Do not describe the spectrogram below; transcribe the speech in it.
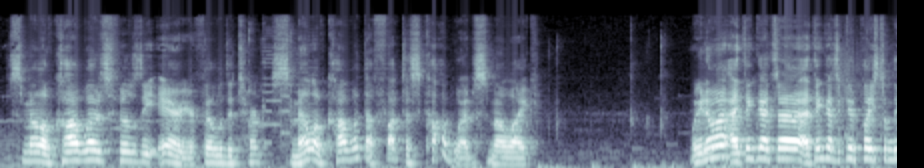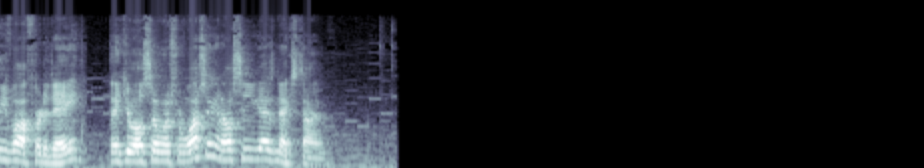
Smell of cobwebs fills the air. You're filled with the term smell of cob. What the fuck does cobwebs smell like? Well, you know what? I think that's a I think that's a good place to leave off for today. Thank you all so much for watching, and I'll see you guys next time.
